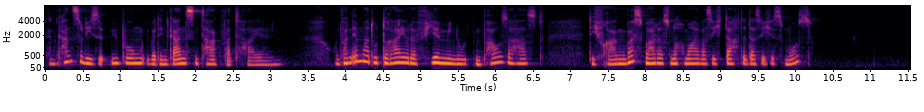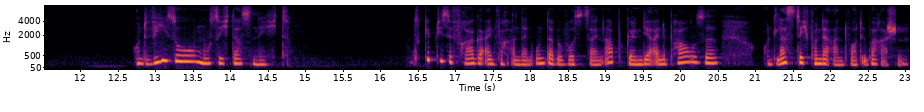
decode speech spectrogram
dann kannst du diese Übung über den ganzen Tag verteilen. Und wann immer du drei oder vier Minuten Pause hast, dich fragen, was war das nochmal, was ich dachte, dass ich es muss? Und wieso muss ich das nicht? Und gib diese Frage einfach an dein Unterbewusstsein ab, gönn dir eine Pause und lass dich von der Antwort überraschen.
